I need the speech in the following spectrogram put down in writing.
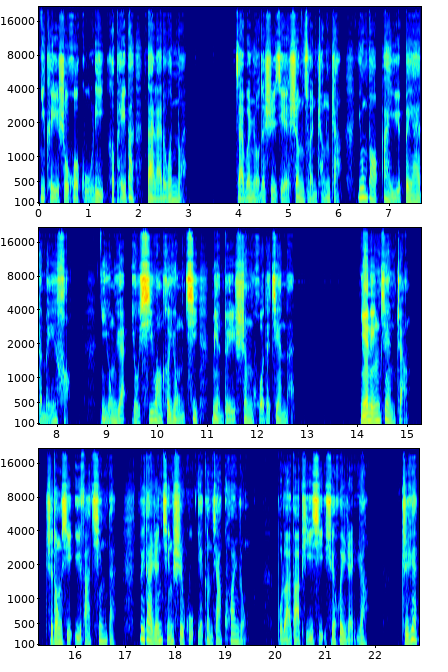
你可以收获鼓励和陪伴带来的温暖，在温柔的世界生存成长，拥抱爱与被爱的美好，你永远有希望和勇气面对生活的艰难。年龄渐长，吃东西愈发清淡，对待人情世故也更加宽容，不乱发脾气，学会忍让，只愿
